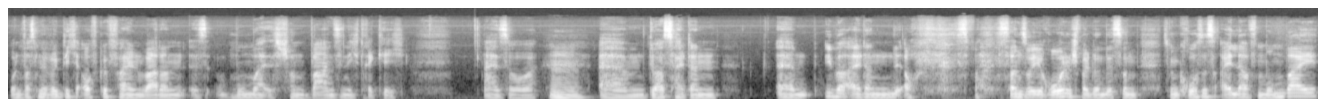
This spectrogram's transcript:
Und was mir wirklich aufgefallen war, dann ist, Mumbai ist schon wahnsinnig dreckig. Also mhm. ähm, du hast halt dann ähm, überall dann auch, es war, dann so ironisch, weil dann ist so ein, so ein großes I Love Mumbai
